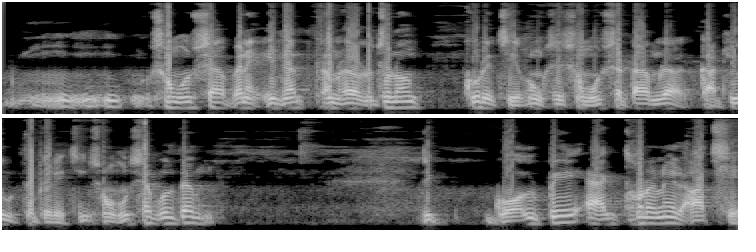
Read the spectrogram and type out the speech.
উম, সমস্যা মানে এটা আমরা আলোচনা করেছি এবং সেই সমস্যাটা আমরা কাটিয়ে উঠতে পেরেছি। সমস্যা বলতে যে গল্পে এক ধরনের আছে।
